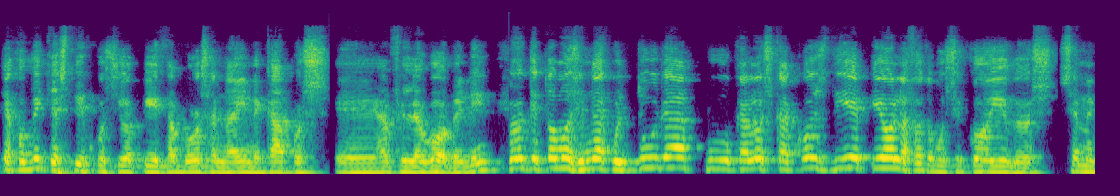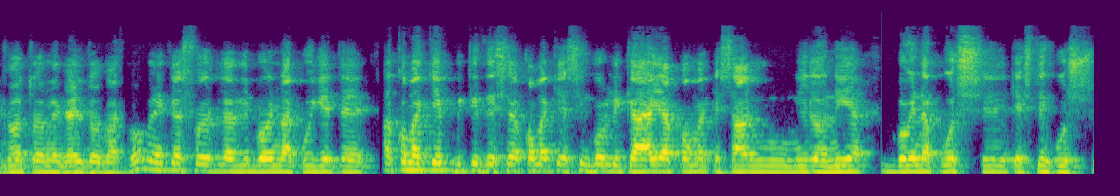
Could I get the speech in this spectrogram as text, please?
Έχω δει και στίχους οι οποίοι θα μπορούσαν να είναι κάπως ε, αμφιλεγόμενοι. Πρόκειται όμως για μια κουλτούρα που καλώς ή κακώς διέπει όλο αυτό το μουσικό είδος σε μικρότερο ή μεγαλύτερο βαθμό. Μερικές φορές δηλαδή μπορεί να ακούγεται ακόμα και επίτηδες, ακόμα και συμβολικά ή ακόμα και σαν ειρωνεία. Μπορεί να ακούς ε, και στίχους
